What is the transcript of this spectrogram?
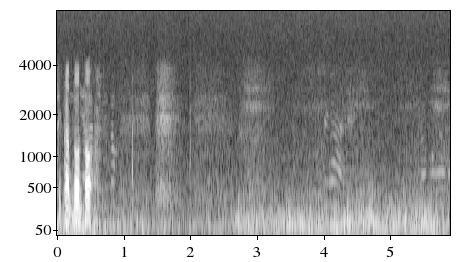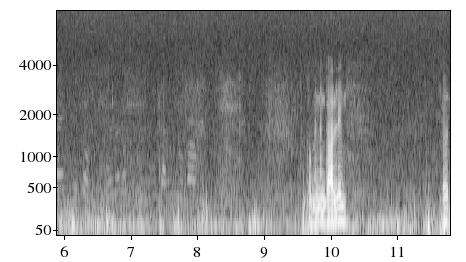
Si Katoto. Doon kami nang galing. Yun.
